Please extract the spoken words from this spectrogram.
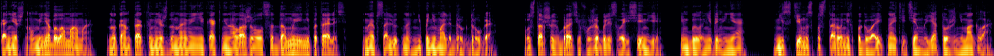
Конечно, у меня была мама, но контакт между нами никак не налаживался, да мы и не пытались. Мы абсолютно не понимали друг друга. У старших братьев уже были свои семьи, им было не до меня. Ни с кем из посторонних поговорить на эти темы я тоже не могла.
